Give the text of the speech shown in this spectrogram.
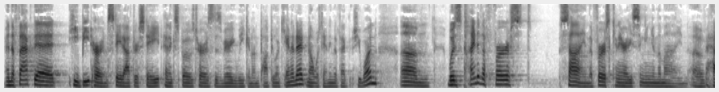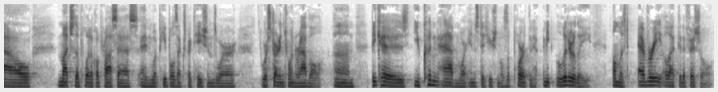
And the fact that he beat her in state after state and exposed her as this very weak and unpopular candidate, notwithstanding the fact that she won, um, was kind of the first sign, the first canary singing in the mine of how much the political process and what people's expectations were were starting to unravel. Um, because you couldn't have more institutional support than I mean, literally, almost every elected official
